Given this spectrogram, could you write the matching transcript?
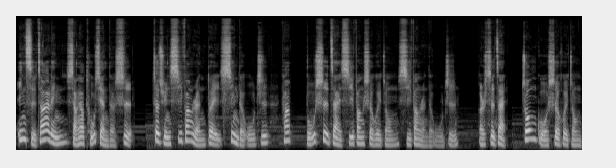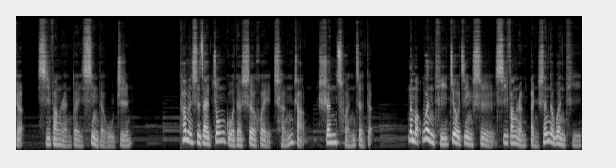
因此，张爱玲想要凸显的是，这群西方人对性的无知，他不是在西方社会中西方人的无知，而是在中国社会中的西方人对性的无知。他们是在中国的社会成长、生存着的。那么，问题究竟是西方人本身的问题，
